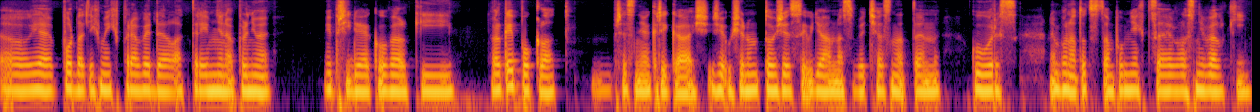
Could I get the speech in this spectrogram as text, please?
Eh, je podle těch mých pravidel a který mě naplňuje, mi přijde jako velký, velký poklad. Přesně jak říkáš, že už jenom to, že si udělám na sebe čas na ten kurz nebo na to, co tam po mně chce, je vlastně velký.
